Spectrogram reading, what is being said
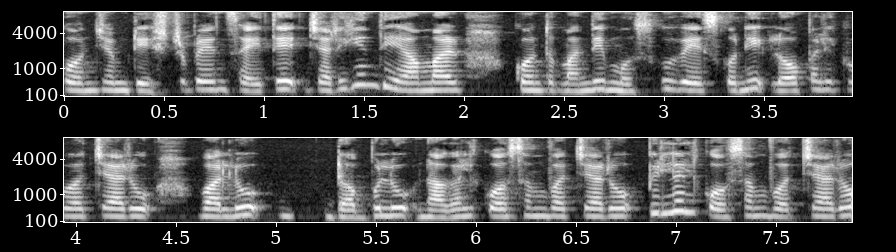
కొంచెం డిస్టర్బెన్స్ అయితే జరిగింది అమర్. కొంతమంది ముసుగు వేసుకొని లోపలికి వచ్చారు. వాళ్ళు డబ్బులు నగల కోసం వచ్చారో. పిల్లల కోసం వచ్చారో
